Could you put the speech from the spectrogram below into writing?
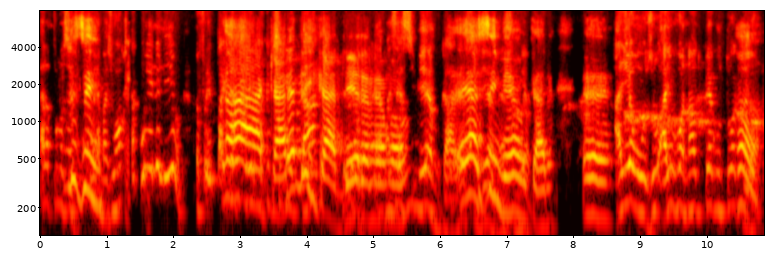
Ela falou assim: é, mas o óculos tá com ele ali. Eu falei, pai, tá Ah, cara, é brincadeira, meu irmão. Mas é assim mesmo, cara. É, é assim, assim, mesmo, mesmo, cara. É. Aí, eu, aí o Ronaldo perguntou aqui, ah. ó,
